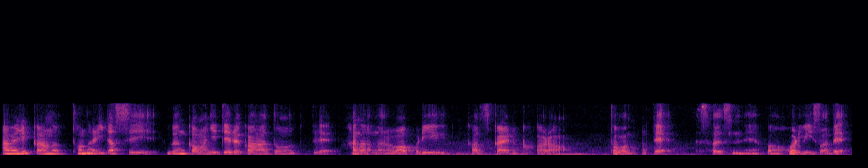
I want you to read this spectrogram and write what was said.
アメリカの隣だし、文化も似てるかなと思って、カナダならワーホリが使えるからと思って、そうですね、ワーホリビザで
